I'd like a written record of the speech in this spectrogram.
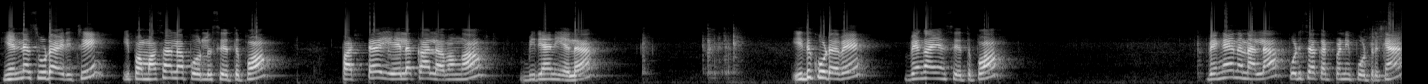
எண்ணெய் சூடாயிடுச்சு. இப்போ மசாலா பொருள் சேர்த்துப்போம். பட்டை ஏலக்காய் லவங்கம் பிரியாணி இலை. இது கூடவே வெங்காயம் சேர்த்துப்போம். வெங்காயம் நான் நல்லா பொடிசாக கட் பண்ணி போட்டிருக்கேன்.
